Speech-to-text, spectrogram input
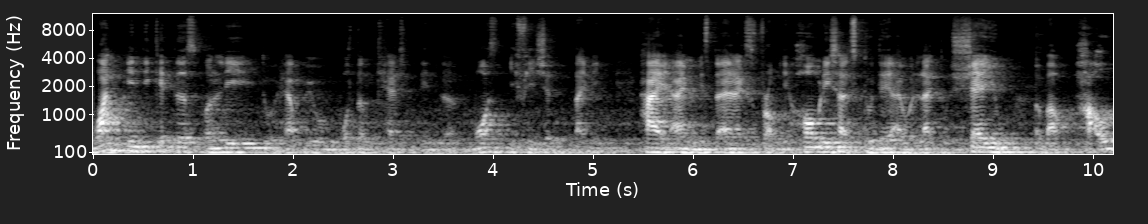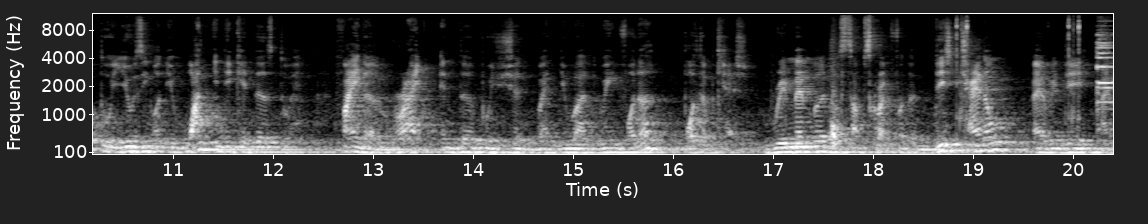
one indicators only to help you bottom cash in the most efficient timing. Hi, I'm Mr. Alex from the Home Research. Today I would like to share you about how to using only one indicators to find the right enter position when you are doing for the bottom cash. Remember to subscribe for the, this channel. Every day I'm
